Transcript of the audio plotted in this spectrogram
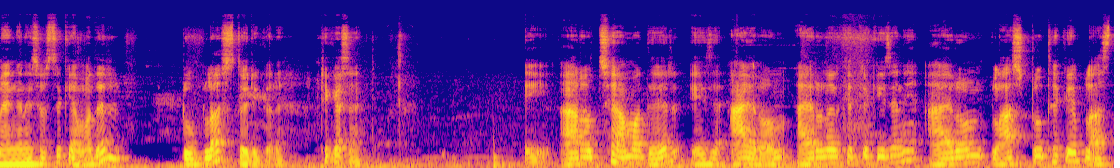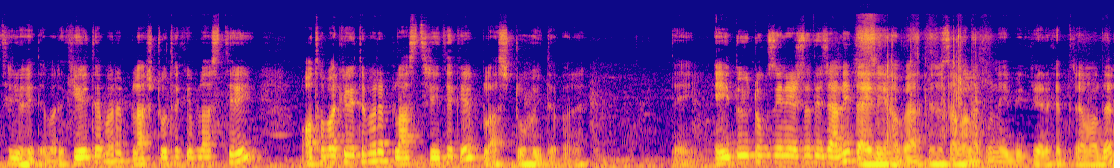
ম্যাঙ্গানিস হচ্ছে কি আমাদের টু প্লাস তৈরি করে, ঠিক আছে? এই, আর হচ্ছে আমাদের এই যে আয়রন আয়রনের ক্ষেত্রে কি জানি? আয়রন প্লাস টু থেকে প্লাস থ্রি হইতে পারে। কি হইতে পারে? প্লাস টু থেকে প্লাস থ্রি অথবা কি হইতে পারে? প্লাস থ্রি থেকে প্লাস টু হইতে পারে। তো এই- এই দুইটুক জিনিস যদি জানি, তাইলেই হবে। আর কিছু জানা লাগবে না। এই বিক্রিয়ার ক্ষেত্রে আমাদের।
